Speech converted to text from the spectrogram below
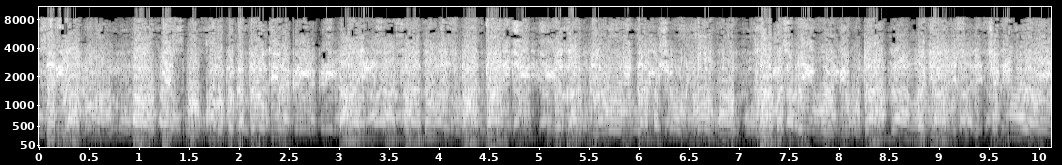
سریالونو او فیسبوکونو په کتلو تېره کړي، دا احساسات او جذبات دا دي چې د غرب له لوري طرحه شوو لوبو، خرمستیو او بېهوده مجالسو ته چکې ووهي.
